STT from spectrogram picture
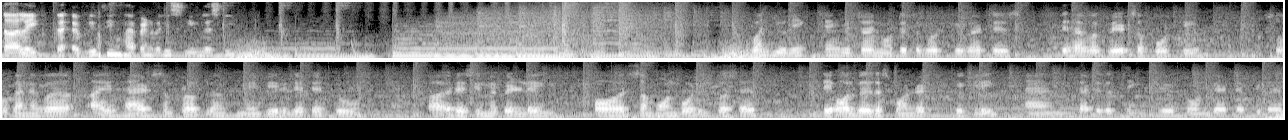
the like the everything happened very seamlessly. One unique thing which I noticed about Cuvette is they have a great support team. So whenever I had some problems, maybe related to uh, resume building or some onboarding process, they always responded quickly, and that is a thing you don't get everywhere.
